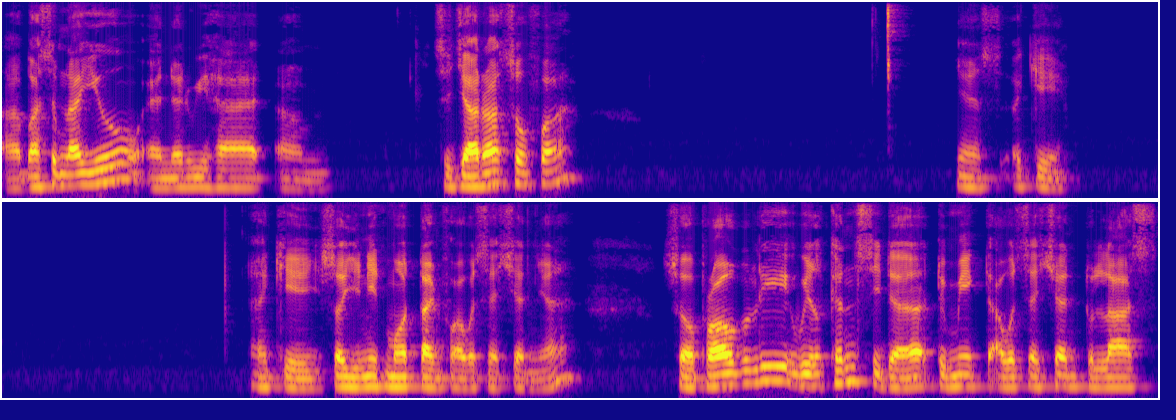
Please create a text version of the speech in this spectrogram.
uh, Bahasa Melayu and then we had um, Sejarah so far. Yes, okay. Okay, so you need more time for our session, yeah? So probably we'll consider to make our session to last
